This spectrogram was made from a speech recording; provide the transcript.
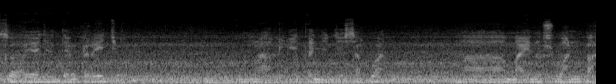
so ayan yung temperature. Kung nakikita nyo dyan sa kwan ah, minus 1 pa.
